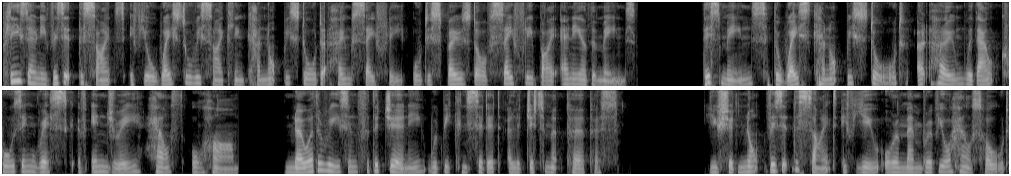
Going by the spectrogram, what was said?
Please only visit the sites if your waste or recycling cannot be stored at home safely or disposed of safely by any other means. This means the waste cannot be stored at home without causing risk of injury, health, or harm. No other reason for the journey would be considered a legitimate purpose. You should not visit the site if you or a member of your household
